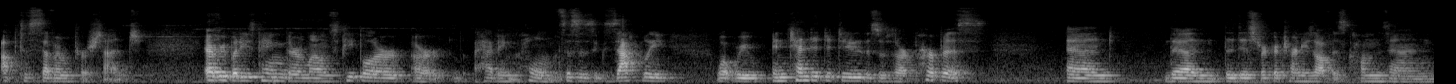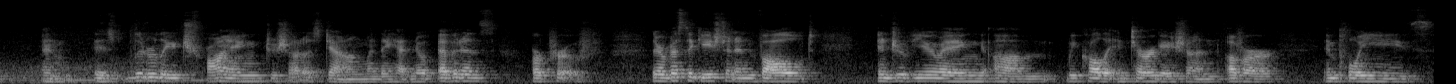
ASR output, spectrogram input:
up to 7%. Everybody's paying their loans. People are, are having homes. This is exactly what we intended to do. This was our purpose. And then the district attorney's office comes in and is literally trying to shut us down when they had no evidence or proof. Their investigation involved interviewing, um, we call it interrogation, of our employees,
